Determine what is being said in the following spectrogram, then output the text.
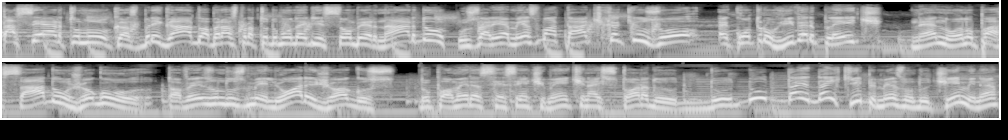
Tá certo, Lucas. Obrigado, abraço para todo mundo aí de São Bernardo. Usaria a mesma tática que usou é contra o River Plate, né, no ano passado, um jogo, talvez um dos melhores jogos do Palmeiras recentemente na história do, do, do da, da, equipe mesmo, do time, né?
